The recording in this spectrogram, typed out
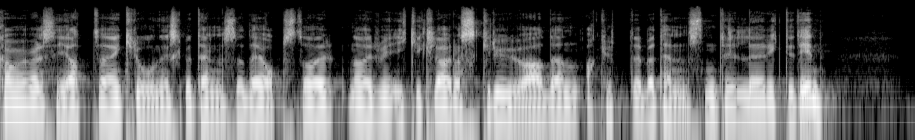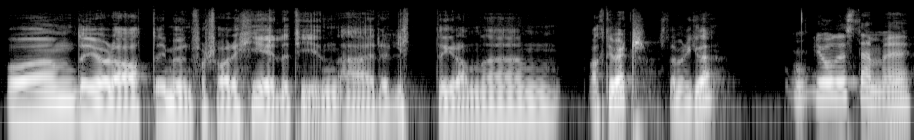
kan vi vel si at eh, kronisk betennelse det oppstår når vi ikke klarer å skru av den akutte betennelsen til riktig tid. Og det gjør da at immunforsvaret hele tiden er litt aktivert. Stemmer ikke det? Jo, det stemmer.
